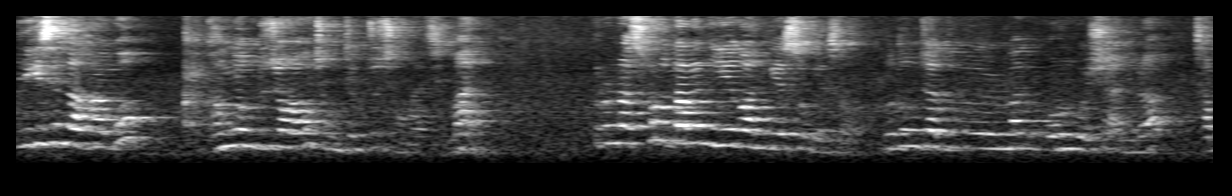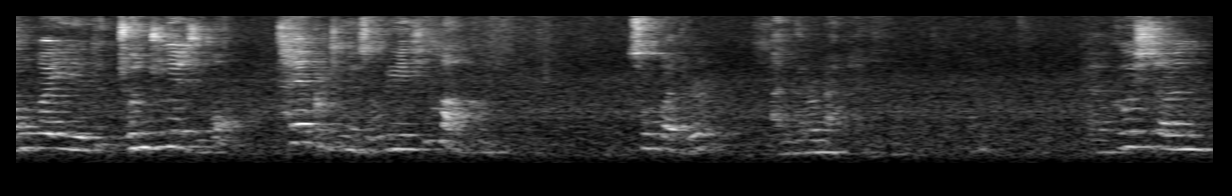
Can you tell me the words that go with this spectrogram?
이렇게 생각하고 강령도 정하고 정책도 정하지만 그러나 서로 다른 이해관계 속에서 노동자들만 오는 것이 아니라 자본가의 이해도 존중해주고 타협을 통해서 우리의 힘만큼 성과들을 만들어 나가는 어, 그것이 저는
